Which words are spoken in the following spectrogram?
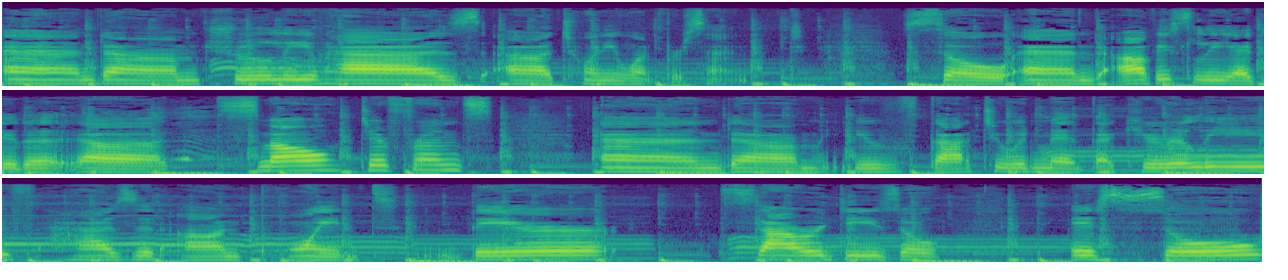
and um, Trulieve has uh, 21%. So, and obviously, I did a, a smell difference, and um, you've got to admit that Curaleaf has it on point. Their sour diesel is so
